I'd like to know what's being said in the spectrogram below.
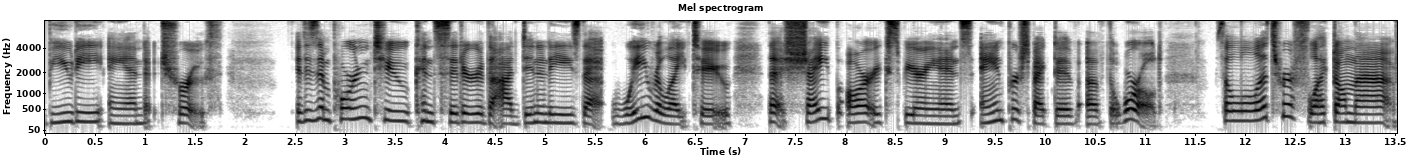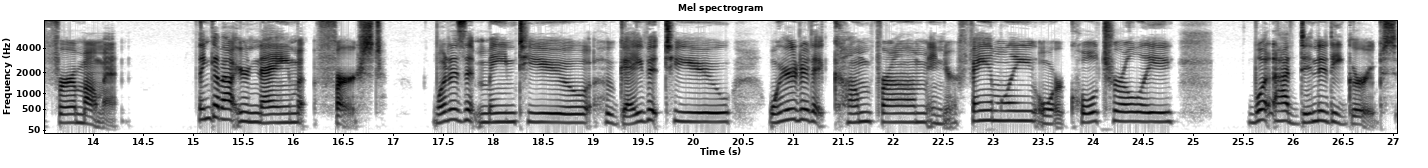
beauty and truth. It is important to consider the identities that we relate to that shape our experience and perspective of the world. So let's reflect on that for a moment. Think about your name first. What does it mean to you? Who gave it to you? Where did it come from in your family or culturally? What identity groups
